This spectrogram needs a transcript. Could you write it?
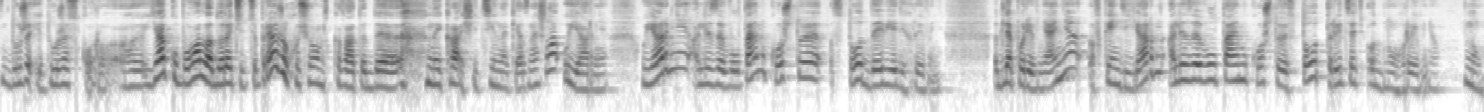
дуже і дуже скоро. Е, Я купувала, до речі, цю пряжу, хочу вам сказати, де найкращий цінник я знайшла у Ярні. У Ярні Alize Wooltime коштує 109 гривень. Для порівняння в Candy Yarn Alize Wooltime коштує 131 гривню. Ну,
